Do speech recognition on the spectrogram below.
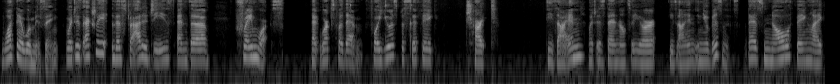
what they were missing, which is actually the strategies and the frameworks that works for them for your specific chart design, which is then also your design in your business. There's no thing like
